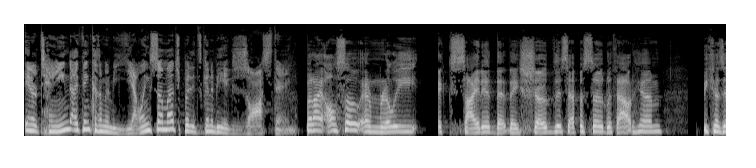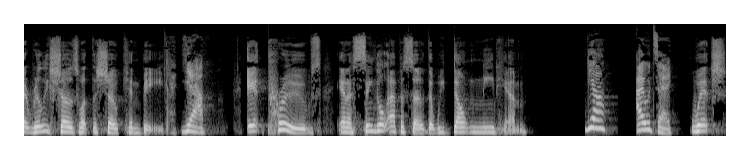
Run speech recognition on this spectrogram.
entertained. I think because I'm gonna be yelling so much, but it's gonna be exhausting. but I also am really excited that they showed this episode without him because it really shows what the show can be. Yeah, It proves in a single episode that we don't need him, yeah, I would say. which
